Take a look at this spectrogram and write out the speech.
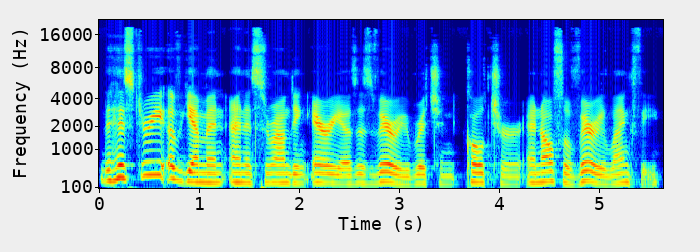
The history of Yemen and its surrounding areas is very rich in culture and also very lengthy.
